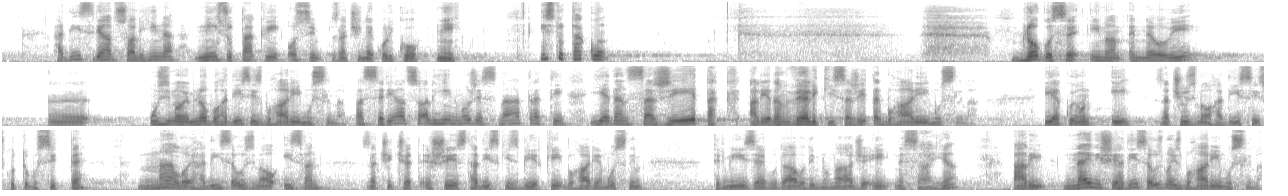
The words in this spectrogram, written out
Hadis Rijadu Salihina nisu takvi osim znači nekoliko njih. Isto tako mnogo se imam Ennevovi e, uzimao je mnogo hadisa iz Buhari i muslima. Pa se Rijad Salihin može smatrati jedan sažetak, ali jedan veliki sažetak Buhari i muslima. Iako je on i znači uzimao hadise iz Kutubu Sitte, malo je hadisa uzimao izvan, znači čet, šest hadijskih zbirki, Buharija Muslim, Tirmizija, Ebu Davud, Ibn Mađe i Nesaija, ali najviše hadisa uzmao iz Buharije i Muslima.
